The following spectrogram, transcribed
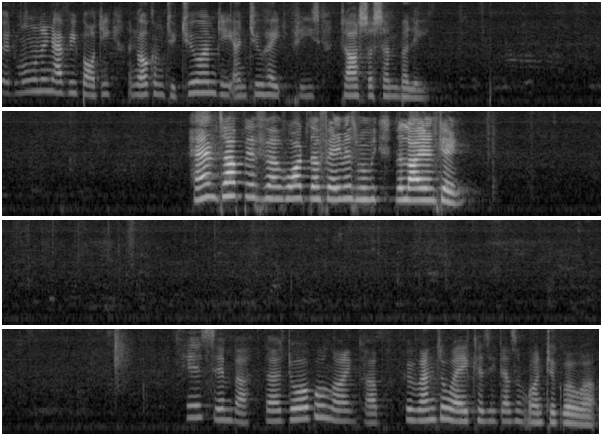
Good morning, everybody, and welcome to 2MD and 2HP's class assembly. Hands up if you have watched the famous movie The Lion King. Here's Simba, the adorable lion cub who runs away because he doesn't want to grow up.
